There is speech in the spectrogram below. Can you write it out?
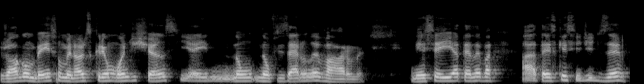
Jogam bem, são melhores, criam um monte de chance e aí não, não fizeram, levaram, né? Nesse aí até levar. Ah, até esqueci de dizer.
